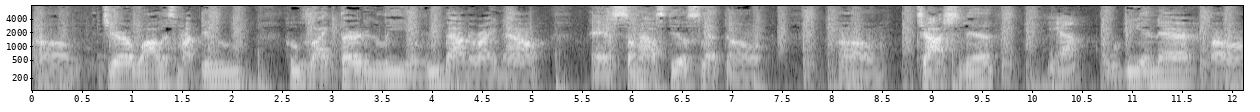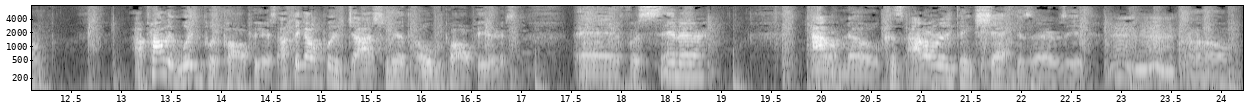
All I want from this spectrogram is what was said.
um, Gerald Wallace, my dude, who's like third in the league in rebounding right now, and somehow still slept on. Um, Josh Smith, yeah. would be in there. Um, I probably wouldn't put Paul Pierce. I think I would put Josh Smith over Paul Pierce. And for center, I don't know because I don't really think Shaq deserves it. Um,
